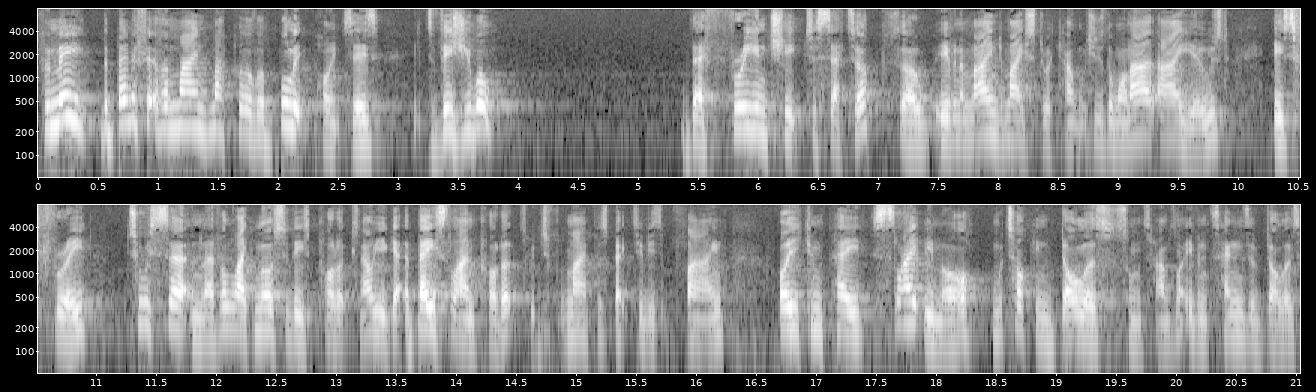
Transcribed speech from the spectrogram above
For me, the benefit of a mind map over bullet points is it's visual, they're free and cheap to set up. So even a MindMeister account, which is the one I, I used, is free to a certain level. Like most of these products now, you get a baseline product, which from my perspective is fine, or you can pay slightly more, and we're talking dollars sometimes, not even tens of dollars,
